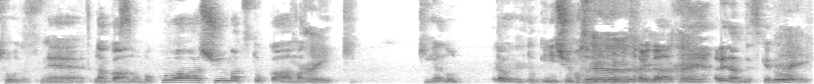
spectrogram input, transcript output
そうですね。なんかあの僕は週末とか、まあはい。き気が乗った時に週末に来るみたいな、はい。あれなんですけど、はい。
